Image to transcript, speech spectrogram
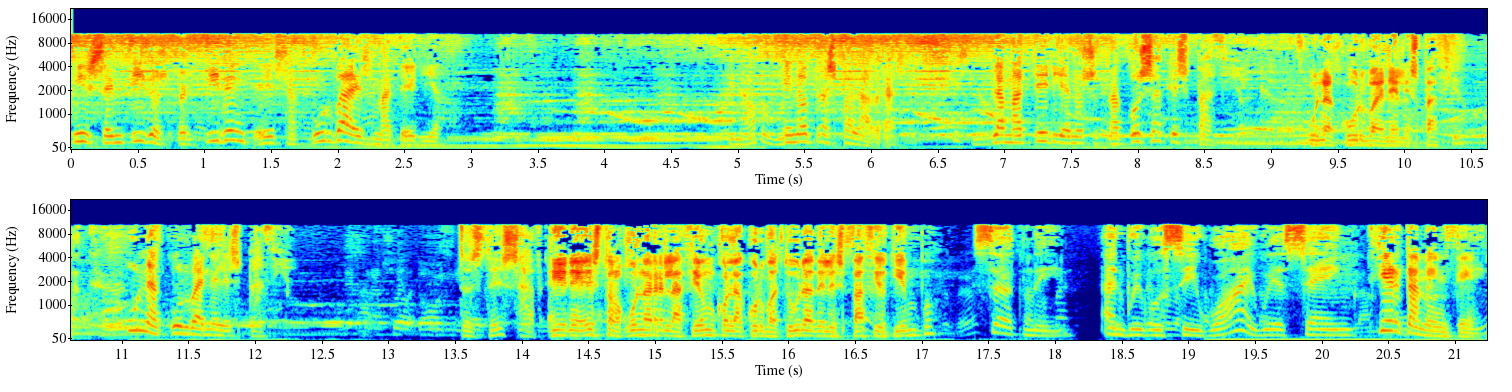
mis sentidos perciben que esa curva es materia. En otras palabras, la materia no es otra cosa que espacio. ¿Una curva en el espacio? Una curva en el espacio. ¿Tiene esto alguna relación con la curvatura del espacio-tiempo? Ciertamente.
